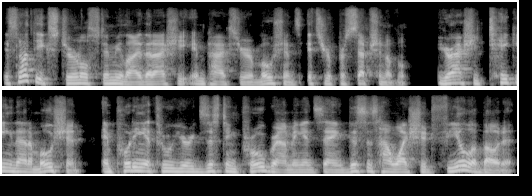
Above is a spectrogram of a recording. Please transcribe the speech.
it's not the external stimuli that actually impacts your emotions, it's your perception of them. you're actually taking that emotion and putting it through your existing programming and saying, this is how I should feel about it.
